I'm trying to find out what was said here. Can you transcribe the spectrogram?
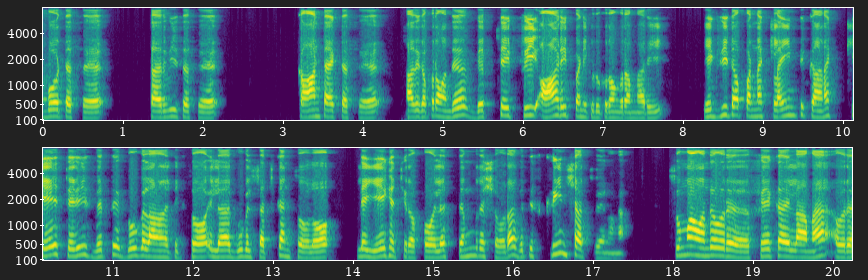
எபோட்டஸ் சர்வீசஸ் கான்டாக்டஸ் அதுக்கப்புறம் வந்து வெப்சைட் ஃப்ரீ ஆடிட் பண்ணி கொடுக்குறோங்கிற மாதிரி எக்ஸிட்டா பண்ண கிளைண்ட்டுக்கான கே ஸ்டடிஸ் வித் கூகுள் அனாலிட்டிக்ஸோ இல்ல கூகுள் சர்ச் கன்சோலோ இல்ல ஏஹெச்ரஃபோ இல்ல செம்ரிஷோட வித் ஸ்கிரீன்ஷாட்ஸ் வேணுங்க. சும்மா வந்து ஒரு ஃபேக்கா இல்லாம ஒரு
